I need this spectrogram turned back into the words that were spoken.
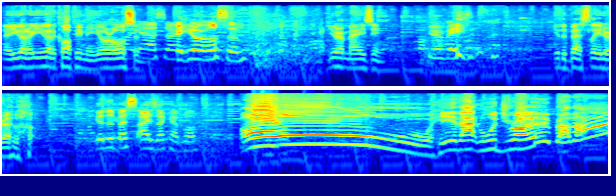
No, you gotta you gotta copy me. You're oh, awesome. Yeah, sorry. You're awesome. You're amazing. You're amazing. You're the best leader ever. You're the best Isaac ever. Oh, hear that, Woodrow, brother?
